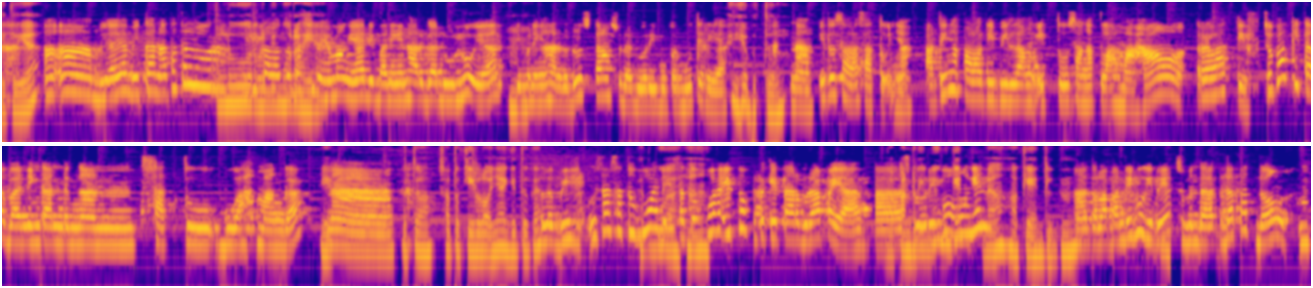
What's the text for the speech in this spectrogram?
gitu ya. Ah, beli ayam, ikan atau telur. Telur Jadi kalau telur sih ya. memang ya dibandingin harga dulu ya, Mhm. dibandingin harga dulu sekarang sudah 2000 per butir ya. Iya betul. Nah, itu salah satunya. Artinya kalau dibilang itu sangatlah mahal, relatif. Coba kita bandingkan dengan satu buah mangga. Iya. Nah, Betul. Satu kilonya gitu kan. lebih, misal satu buah, deh. Buah, Satu hah. buah itu sekitar berapa ya? Delapan Sepuluh ribu mungkin? Nah, Oke. Hmm. Atau 8 ribu gitu ya. Sementara dapat dong 4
